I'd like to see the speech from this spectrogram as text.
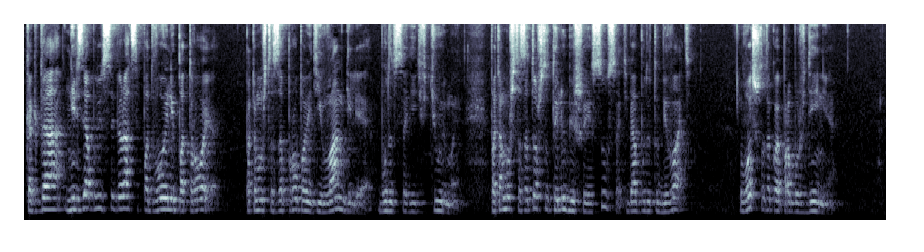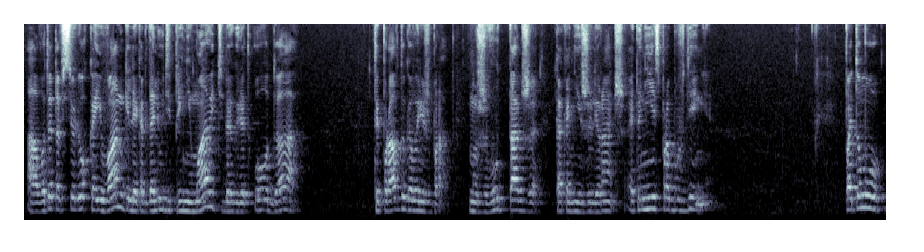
Когда нельзя будет собираться по двое или по трое, потому что за проповедь Евангелия будут садить в тюрьмы. Потому что за то, что ты любишь Иисуса, тебя будут убивать. Вот что такое пробуждение – а вот это все легкое Евангелие, когда люди принимают тебя и говорят, о да, ты правду говоришь, брат, но живут так же, как они жили раньше. Это не есть пробуждение. Поэтому,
